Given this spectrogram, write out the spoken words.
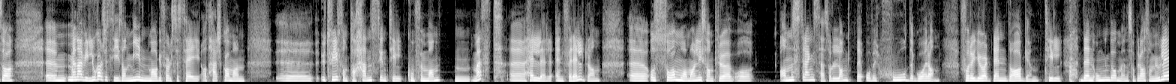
Så, um, men jeg vil jo kanskje si sånn, min magefølelse sier at her skal man uh, utvilsomt ta hensyn til konfirmanten mest, uh, heller enn foreldrene. Uh, og så må man liksom prøve å anstrenge seg så langt det overhodet går an for å gjøre den dagen til den ungdommen så bra som mulig,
